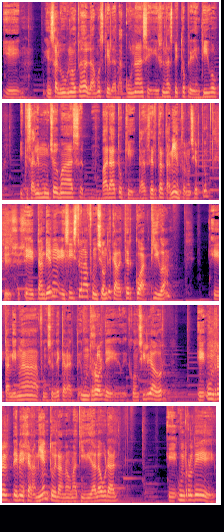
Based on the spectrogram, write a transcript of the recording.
Eh, en salud nosotros hablamos que las vacunas es un aspecto preventivo y que sale mucho más barato que hacer tratamiento, ¿no es cierto? Sí, sí, sí. Eh, también existe una función de carácter coactiva, también una función de carácter, un rol de conciliador, un rol de mejoramiento de la normatividad laboral, un rol de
